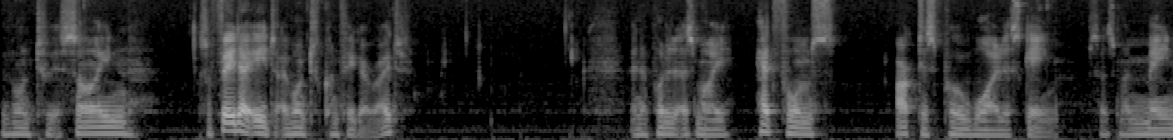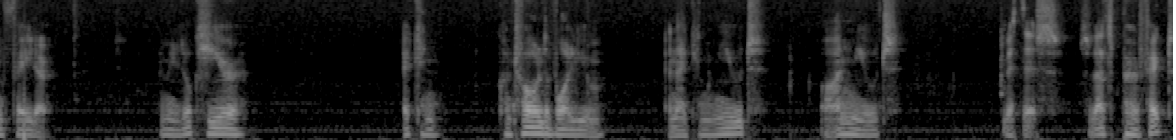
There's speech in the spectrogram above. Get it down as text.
we want to assign so fader 8 I want to configure, right? And I put it as my headphones Arctis Pro wireless game. So it's my main fader. Let me look here. I can control the volume and I can mute or unmute with this. So that's perfect.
